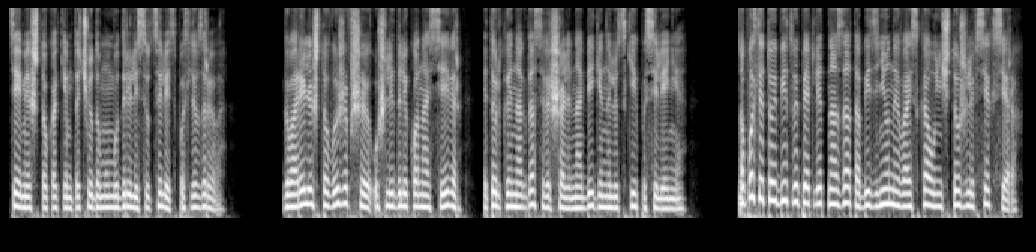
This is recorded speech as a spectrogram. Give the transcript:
теми, что каким-то чудом умудрились уцелеть после взрыва. Говорили, что выжившие ушли далеко на север и только иногда совершали набеги на людские поселения. Но после той битвы пять лет назад объединенные войска уничтожили всех серых,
